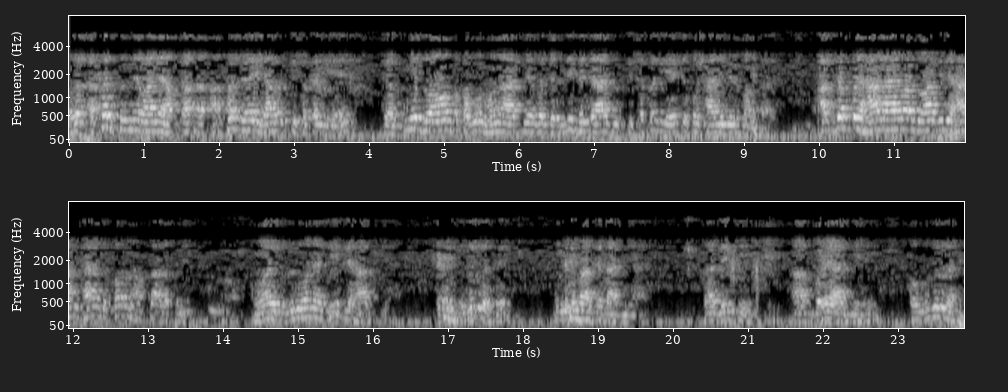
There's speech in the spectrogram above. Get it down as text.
مگر اثر سننے والے اثر جو ہے اجازت کی شکل یہ ہے کہ اپنی دعاؤں کا قبول ہونا آدمی اگر جلدی سے چاہے تو اس کی شکل یہ ہے کہ خوشحالی میں بھی مانگتا ہے۔ اب جب کوئی حال آئے گا دعا کے لیے ہاتھ اٹھایا تو فوراً ہفتہ رکھنی ہمارے بزرگوں نے عجیب لحاظ کیا۔ بزرگ تھے، ان کے پاس ایک آدمی آیا۔ کہا، دیکھیے، آپ بڑے آدمی ہیں اور بزرگ ہیں۔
